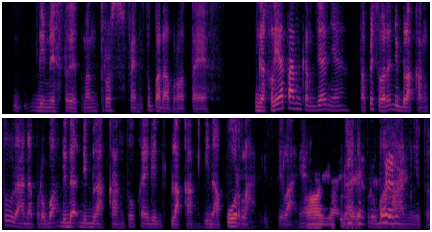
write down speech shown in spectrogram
di mistreatment terus fans tuh pada protes nggak kelihatan kerjanya. Tapi sebenarnya di belakang tuh udah ada perubahan di, di belakang tuh kayak di belakang di dapur lah istilahnya. Oh iya udah iya ada perubahan gitu.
